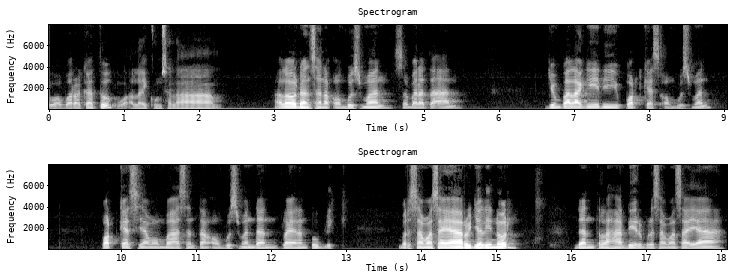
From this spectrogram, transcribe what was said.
wabarakatuh. Waalaikumsalam. Halo dan sanak ombudsman sebarataan. Jumpa lagi di podcast ombudsman. Podcast yang membahas tentang ombudsman dan pelayanan publik. Bersama saya Rujali Nur dan telah hadir bersama saya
